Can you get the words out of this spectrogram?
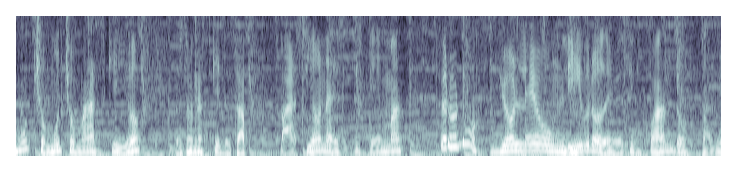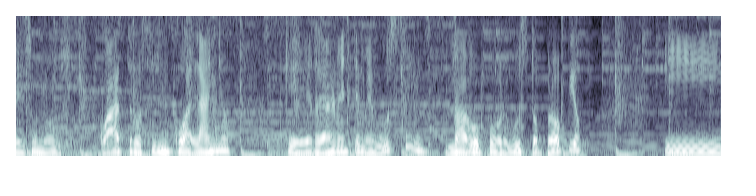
mucho, mucho más que yo, personas que les apasiona este tema, pero no, yo leo un libro de vez en cuando, tal vez unos 4 o 5 al año, que realmente me gusten, lo hago por gusto propio. Y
